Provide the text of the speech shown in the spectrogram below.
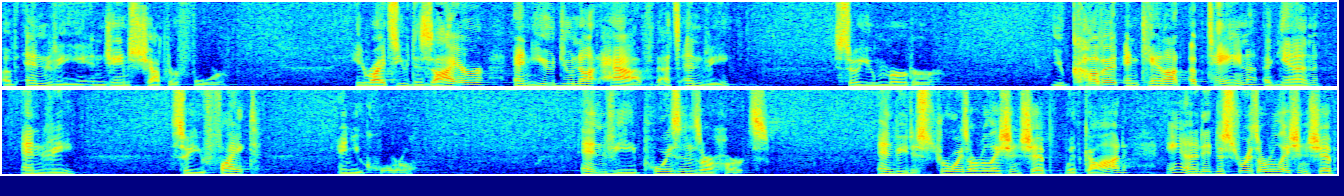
of envy in James chapter 4. He writes, You desire and you do not have. That's envy so you murder. You covet and cannot obtain, again, envy, so you fight and you quarrel. Envy poisons our hearts. Envy destroys our relationship with God and it destroys our relationship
